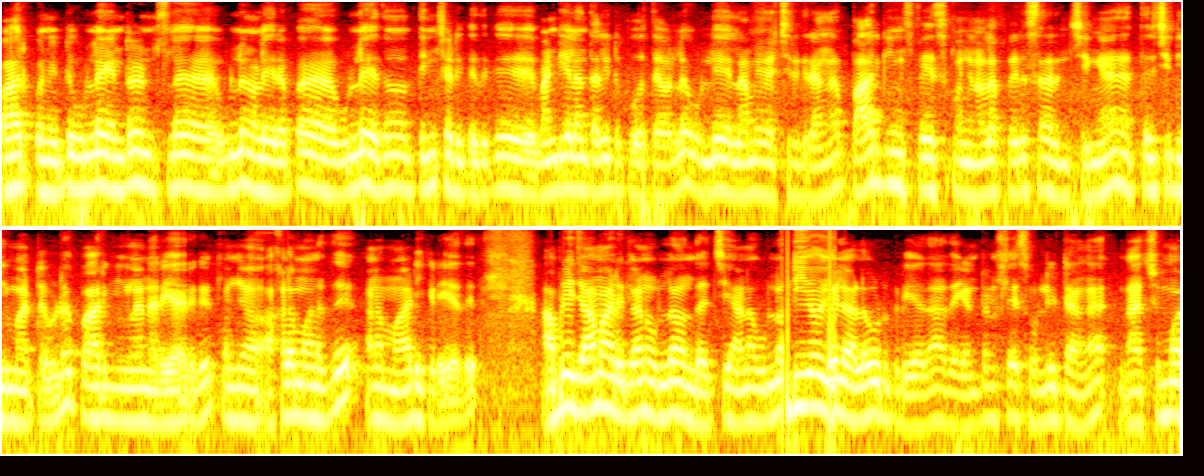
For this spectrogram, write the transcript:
பார்க் பண்ணிவிட்டு உள்ளே என்ட்ரன்ஸில் உள்ளே நுழையிறப்ப உள்ளே எதுவும் திங்ஸ் எடுக்கிறதுக்கு வண்டியெல்லாம் தள்ளிட்டு போக தேவையில்ல. உள்ளே எல்லாமே வச்சுருக்குறாங்க. பார்க்கிங் ஸ்பேஸ் கொஞ்சம் நல்லா பெருசாக இருந்துச்சுங்க. திருச்சி டிமார்ட்டை விட பார்க்கிங்லாம் நிறையா இருக்குது கொஞ்சம் அகலமானது ஆனால் மாடி கிடையாது. அப்படியே ஜாமான் எடுக்கலான்னு உள்ளே வந்தாச்சு. ஆனால் உள்ள வீடியோ ஏழு அலௌடு கிடையாது. அதை என்ட்ரன்ஸ்லேயே சொல்லிட்டாங்க. நான் சும்மா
